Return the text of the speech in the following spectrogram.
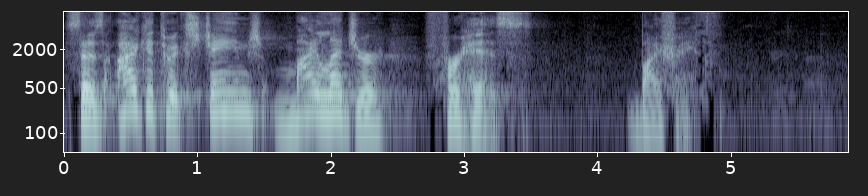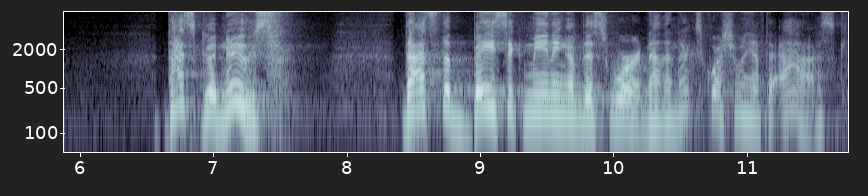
says, I get to exchange my ledger for his by faith. That's good news. That's the basic meaning of this word. Now, the next question we have to ask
